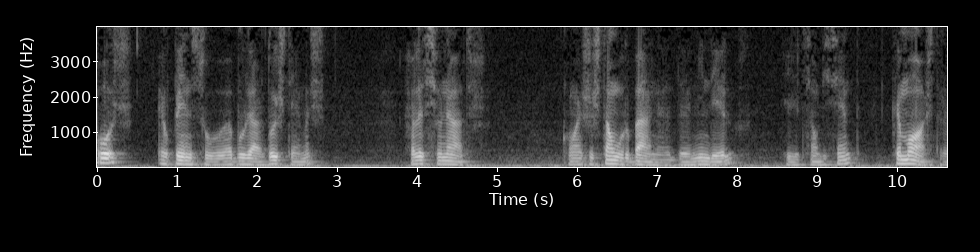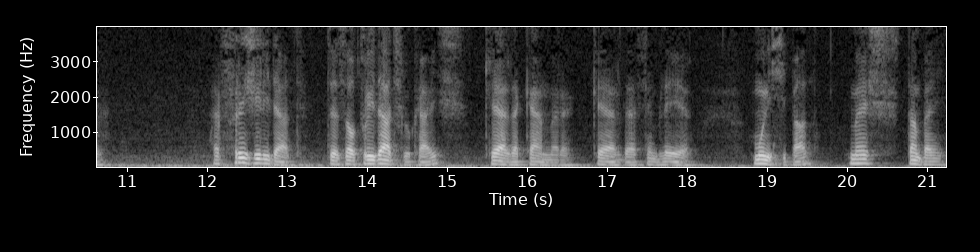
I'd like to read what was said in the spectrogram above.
Hoje eu penso abordar dois temas relacionados com a gestão urbana de Mindelo, Ilha de São Vicente, que mostra a fragilidade das autoridades locais, quer da Câmara, quer da Assembleia Municipal, mas também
